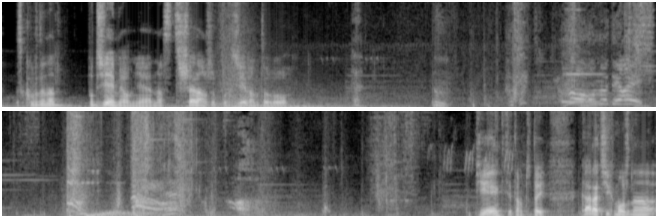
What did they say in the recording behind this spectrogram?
To jest kurde nad pod ziemią, nie? Nastrzelam, że pod ziemią to było. Pięknie tam tutaj karać ich można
